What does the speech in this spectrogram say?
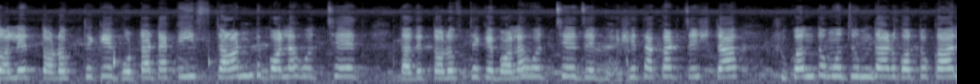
দলের তরফ থেকে গোটাটাকেই স্টান্ট বলা হচ্ছে, তাদের তরফ থেকে বলা হচ্ছে যে ভেসে থাকার চেষ্টা সুকান্ত মজুমদার গতকাল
